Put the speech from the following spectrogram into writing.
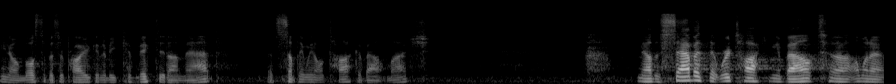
You know, most of us are probably going to be convicted on that. That's something we don't talk about much. Now, the Sabbath that we're talking about, uh, I want to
